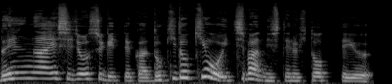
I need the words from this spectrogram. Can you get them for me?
恋愛至上主義っていうかドキドキを一番にしてる人っていう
